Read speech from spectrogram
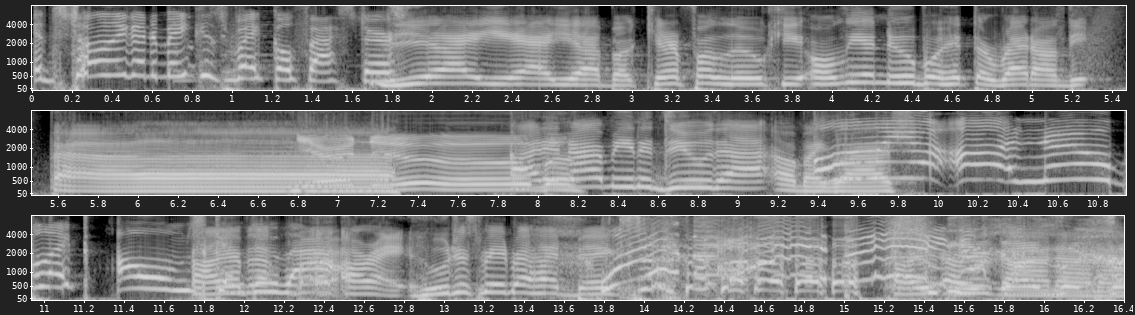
it's totally gonna make his bike go faster. Yeah, yeah, yeah. But careful, Lukey. Only a noob will hit the red on the. Uh, You're a noob. I did not mean to do that. Oh my Only gosh. a noob like Omz I can am do the- that. uh, all right, who just made my head big? You, You guys no, no, look so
